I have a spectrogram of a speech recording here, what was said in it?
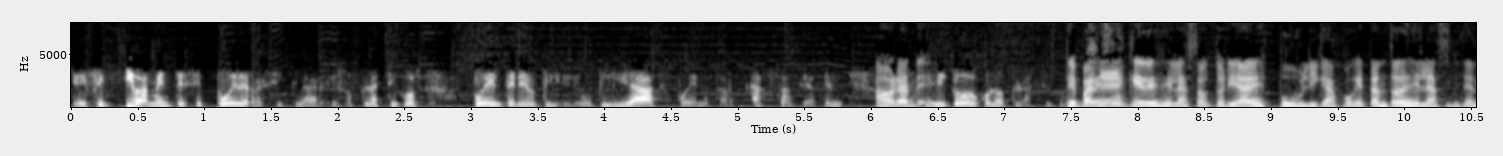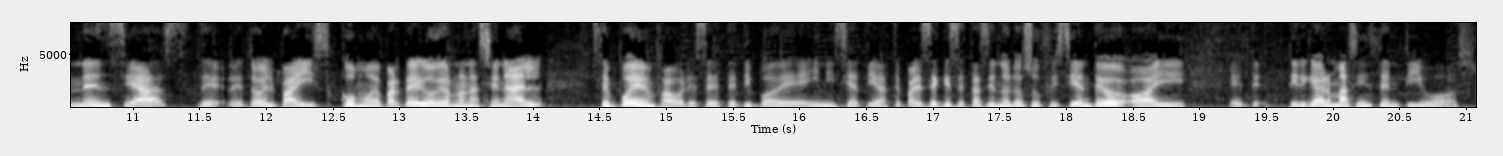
efectivamente se puede reciclar. Esos plásticos pueden tener utilidad, se pueden hacer casas, se hacen, Ahora de todo con los plásticos. ¿Te parece que desde las autoridades públicas, porque tanto desde las intendencias de, todo el país como de parte del gobierno nacional, se pueden favorecer este tipo de iniciativas? ¿Te parece que se está haciendo lo suficiente o, hay, eh, tiene que haber más incentivos?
